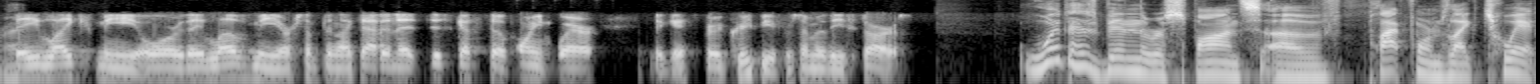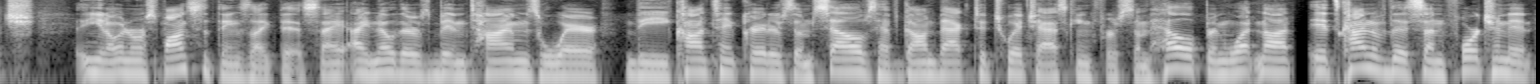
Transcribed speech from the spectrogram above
right. they like me, or they love me, or something like that. And it just gets to a point where it gets very creepy for some of these stars. What has been the response of platforms like Twitch, you know, in response to things like this? I, I, know there's been times where the content creators themselves have gone back to Twitch asking for some help and whatnot. It's kind of this unfortunate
